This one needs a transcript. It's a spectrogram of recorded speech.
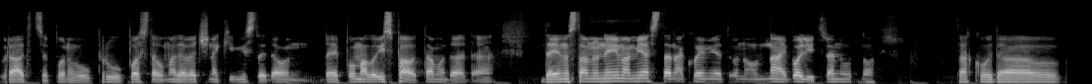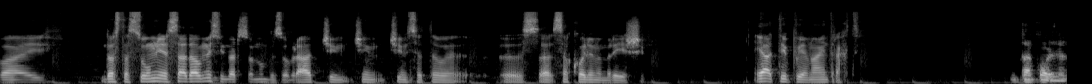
vratiti se ponovo u prvu postavu, mada već neki misle da on da je pomalo ispao tamo, da, da, da jednostavno nema mjesta na kojem je ono najbolji trenutno. Tako da ovaj, dosta sumnje sad, ali mislim da će se on ubrzo vratiti čim, čim, čim se to e, sa, sa koljenom riješi. Ja tipujem na Eintracht. Također,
